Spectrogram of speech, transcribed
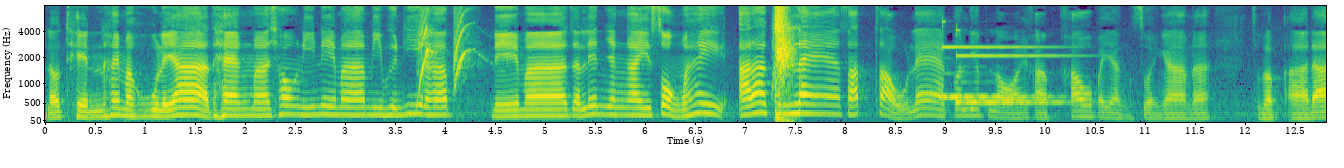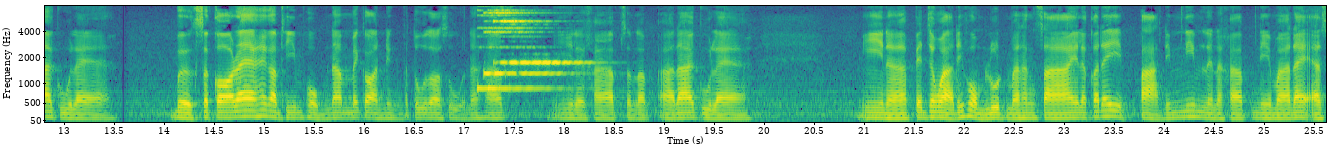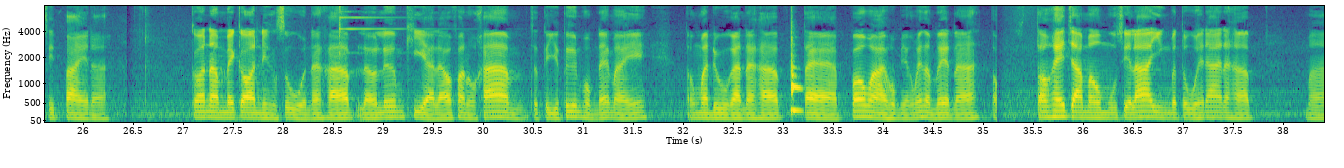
แล้วเทนให้มาคูคูเรย่าแทงมาช่องนี้เนมามีพื้นที่นะครับ เนมาจะเล่นยังไงส่งมาให้อารากุลแลซัดเสาแรกก็เรียบร้อยครับ เข้าไปอย่างสวยงามนะสำหรับอาดากูแล เบิกสกอร์แรกให้กับทีมผมนำไปก่อน 1 ประตูต่อศูนย์นะครับ นี่เลยครับสำหรับอาดากูแล นี่นะ เป็นจังหวะที่ผมหลุดมาทางซ้าย แล้วก็ได้ปาดนิ่มๆเลยนะครับ เนมาได้แอซิสไปนะ ก็นำไปก่อน1-0นะครับ แล้วเริ่มเขี่ยแล้วฝั่งตรงข้ามจะตีตื้นผมได้ไหม ต้องมาดูกันนะครับ แต่เป้าหมายผมยังไม่สำเร็จนะ ต้องต้องให้จามามูเซล่ายิงประตูให้ได้นะครับ มา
